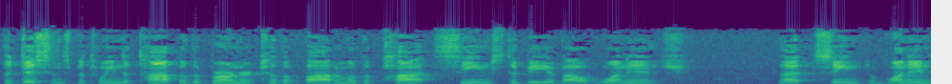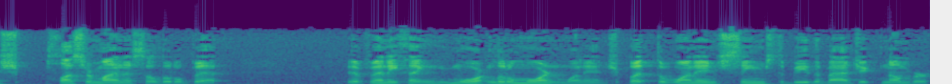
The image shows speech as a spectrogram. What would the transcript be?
the distance between the top of the burner to the bottom of the pot seems to be about one inch. That seemed one inch plus or minus a little bit if anything, more a little more than one inch. But the one inch seems to be the magic number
